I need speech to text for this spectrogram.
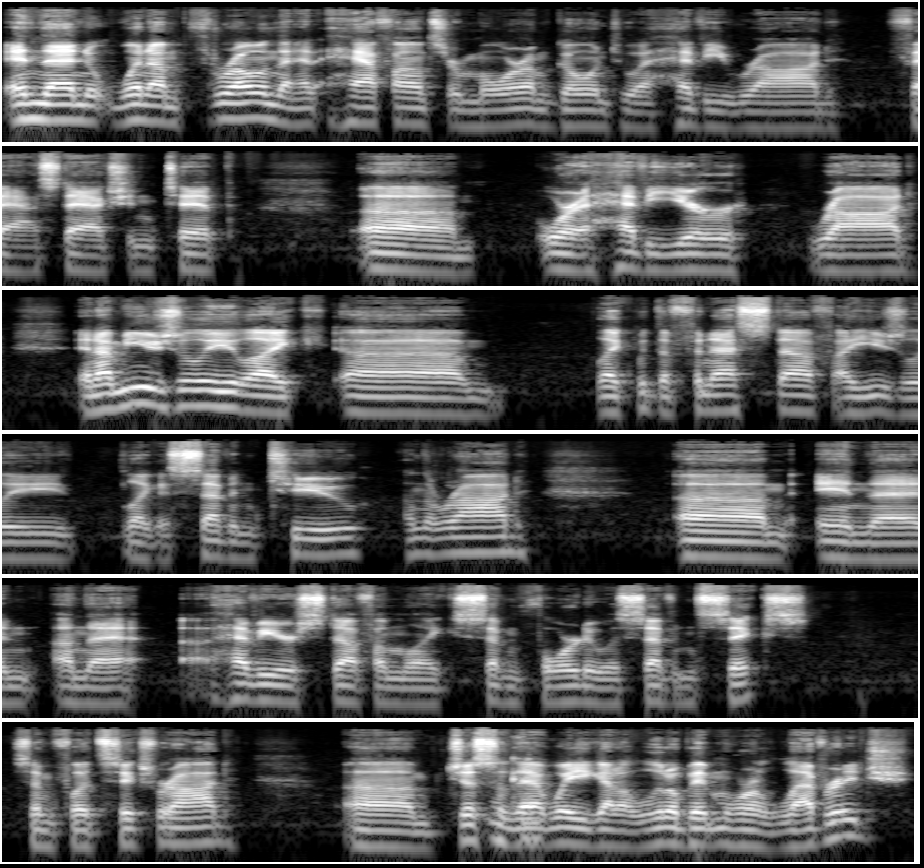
And then when I'm throwing that half ounce or more, I'm going to a heavy rod, fast action tip, um, or a heavier rod. And I'm usually like, um, like with the finesse stuff, I usually like a seven two on the rod. Um, and then on that uh, heavier stuff, I'm like seven four to a seven six, seven foot six rod. Um, just so okay. that way you got a little bit more leverage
